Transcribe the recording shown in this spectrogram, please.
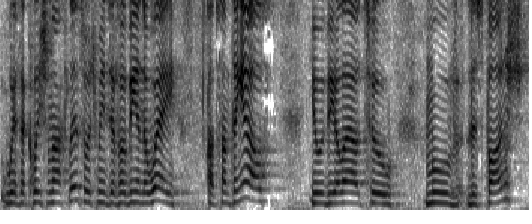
with a kli shemelachto l'issur, which means if it would be in the way of something else, you would be allowed to move the sponge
